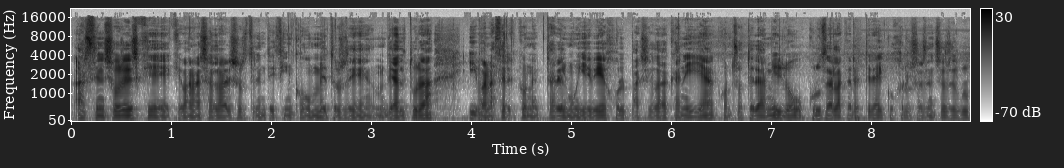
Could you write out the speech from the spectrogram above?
ascensores que, van a salvar esos 35 metros de, altura y van a hacer conectar el Muelle Viejo, el Paseo de la Canilla con Sotera de Mir, luego cruzar la carretera y coger los ascensores del Grupo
